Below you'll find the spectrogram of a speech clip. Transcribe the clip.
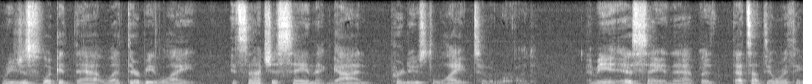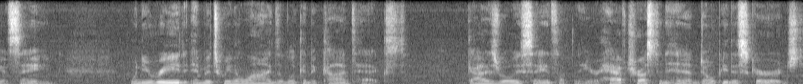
when you just look at that, let there be light. It's not just saying that God produced light to the world. I mean, it is saying that, but that's not the only thing it's saying. When you read in between the lines and look into context, God is really saying something here. Have trust in Him. Don't be discouraged.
